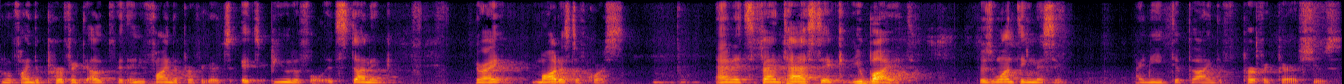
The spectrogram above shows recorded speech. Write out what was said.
you'll find the perfect outfit, and you find the perfect. It's it's beautiful. It's stunning, right? Modest, of course, and it's fantastic. You buy it. There's one thing missing. I need to find the perfect pair of shoes.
